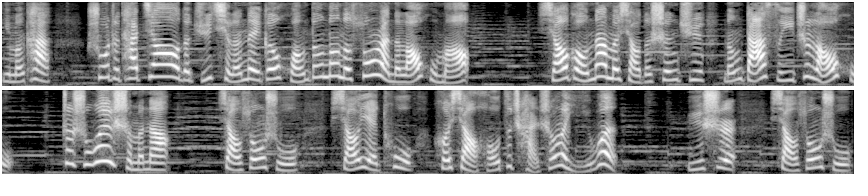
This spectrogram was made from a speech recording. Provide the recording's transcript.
你们看。说着，他骄傲地举起了那根黄澄澄的松软的老虎毛。小狗那么小的身躯能打死一只老虎，这是为什么呢？小松鼠、小野兔和小猴子产生了疑问。于是，小松鼠、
